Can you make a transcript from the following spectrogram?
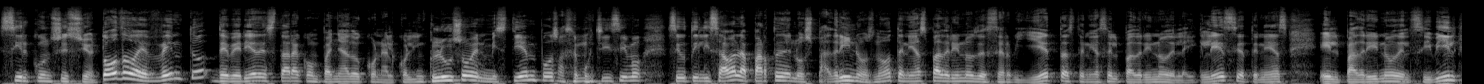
circuncisión. Todo evento debería de estar acompañado con alcohol. Incluso en mis tiempos, hace muchísimo, se utilizaba la parte de los padrinos, ¿no? Tenías padrinos de servilletas, tenías el padrino de la iglesia, tenías el padrino del civil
